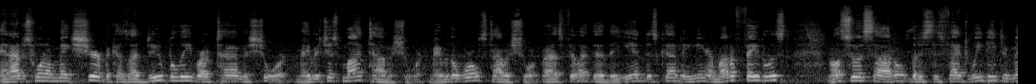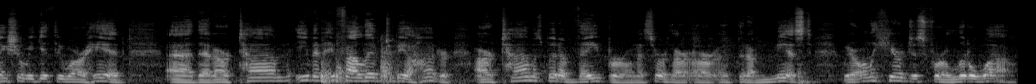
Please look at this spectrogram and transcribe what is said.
And I just want to make sure because I do believe our time is short. Maybe it's just my time is short. Maybe the world's time is short. But I just feel like the, the end is coming near. I'm not a fatalist, I'm not suicidal, but it's the fact we need to make sure we get through our head uh, that our time, even if I live to be a hundred, our time has been a vapor on this earth, our, our, been a mist. We are only here just for a little while.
